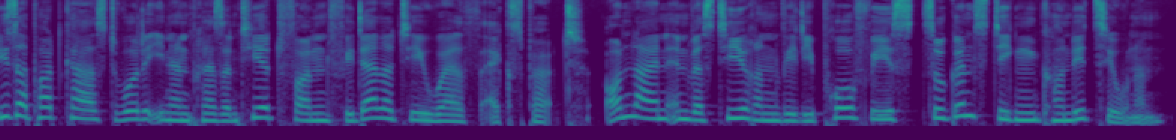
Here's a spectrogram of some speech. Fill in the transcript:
Dieser Podcast wurde Ihnen präsentiert von Fidelity Wealth Expert. Online investieren wie die Profis zu günstigen Konditionen.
